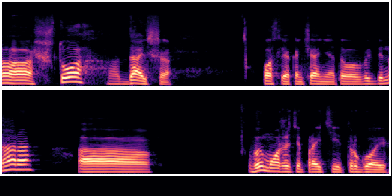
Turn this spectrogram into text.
А, что дальше после окончания этого вебинара? А, вы можете пройти другой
